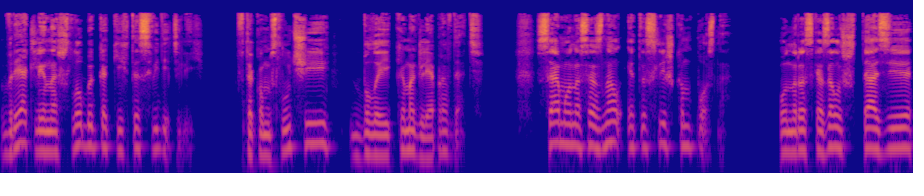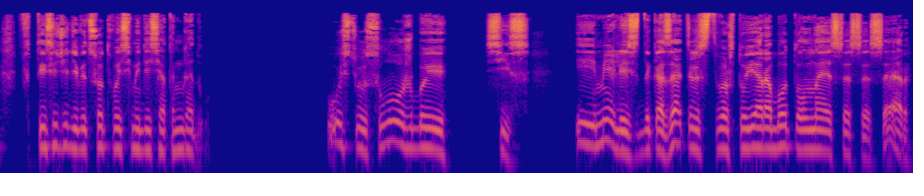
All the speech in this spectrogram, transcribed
вряд ли нашло бы каких-то свидетелей. В таком случае Блейка могли оправдать. Сам он осознал это слишком поздно. Он рассказал Штазе в 1980 году. «Пусть у службы СИС и имелись доказательства, что я работал на СССР,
